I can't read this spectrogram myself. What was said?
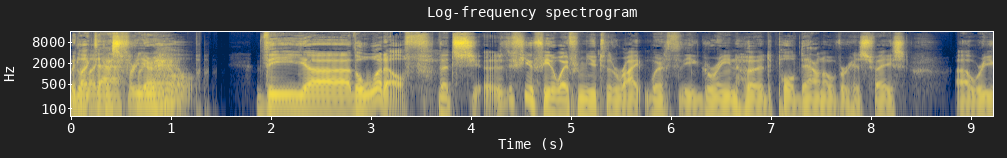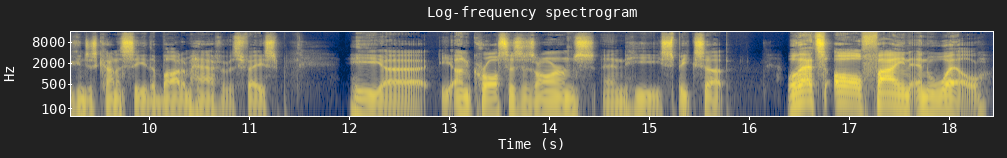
we'd like to ask for your help. The uh, the wood elf that's a few feet away from you to the right, with the green hood pulled down over his face, uh, where you can just kind of see the bottom half of his face. He uh, he uncrosses his arms and he speaks up. Well, that's all fine and well,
